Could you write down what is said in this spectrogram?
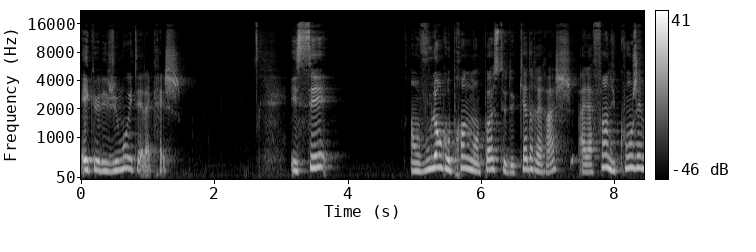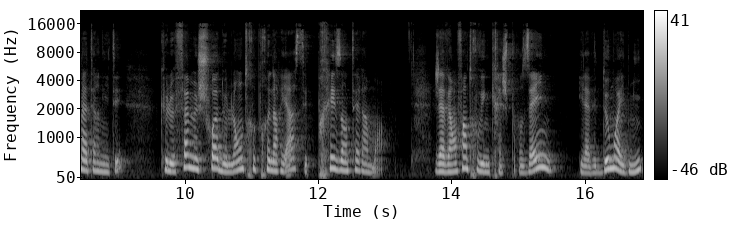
et que les jumeaux étaient à la crèche. Et c'est en voulant reprendre mon poste de cadre RH à la fin du congé maternité que le fameux choix de l'entrepreneuriat s'est présenté à moi. J'avais enfin trouvé une crèche pour Zane, il avait deux mois et demi,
